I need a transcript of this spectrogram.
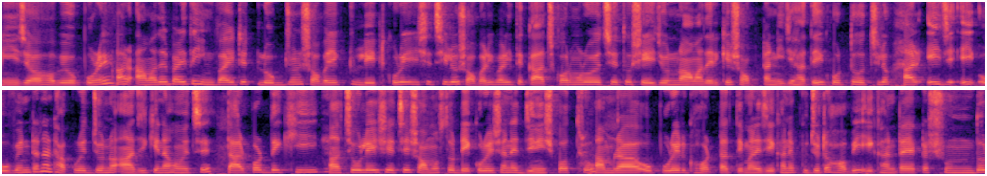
নিয়ে যাওয়া হবে ওপরে। আর আমাদের বাড়িতে ইনভাইটেড লোকজন সবাই একটু লেট করে এসেছিল, সবারই বাড়িতে কাজকর্ম রয়েছে, তো সেই জন্য আমাদেরকে সবটা নিজে হাতেই করতে হচ্ছিল। আর এই যে এই ওভেনটা না ঠাকুরের জন্য আজই কেনা হয়েছে। তারপর দেখি চলে এসেছে সমস্ত ডেকোরেশনের জিনিসপত্র। আমরা ওপরের ঘরটাতে মানে যেখানে পুজোটা হবে, এখানটায় একটা সুন্দর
